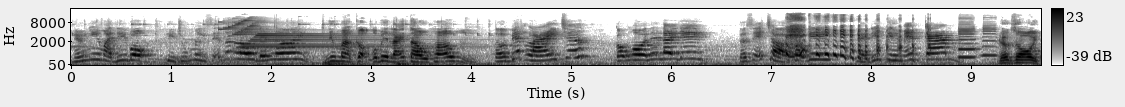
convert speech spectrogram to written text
Nếu như mà đi bộ thì chúng mình sẽ rất lâu đến nơi. Nhưng mà cậu có biết lái tàu không? Tớ biết lái chứ. Cậu ngồi lên đây đi. Tớ sẽ chở cậu đi để đi tìm em Cam. Được rồi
